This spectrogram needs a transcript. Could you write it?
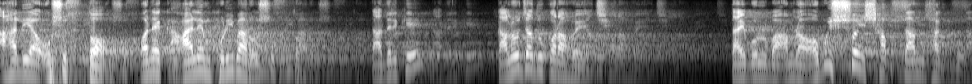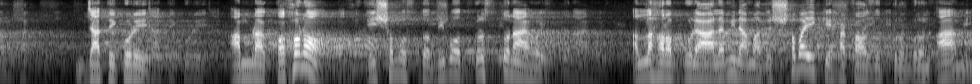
আহলিয়া অসুস্থ, অনেক আলেম পরিবার অসুস্থ। তাদেরকে কালো জাদু করা হয়েছে। তাই বলব, আমরা অবশ্যই সাবধান থাকব। যাতে করে আমরা কখনো এই সমস্ত বিপদগ্রস্ত না হই। আল্লাহ রাব্বুল আলমিন আমাদের সবাইকে হেফাজত করুন বলুন আমি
